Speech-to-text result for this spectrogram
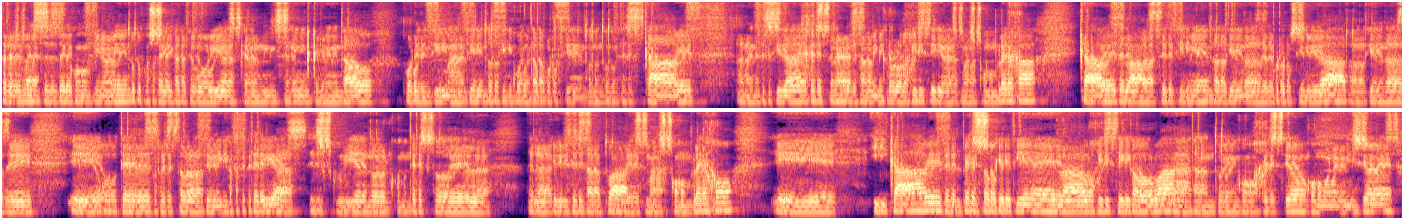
tres meses de confinamiento, pues hay categorías que han, se han incrementado por encima del 150%. Entonces, cada vez la necesidad de gestionar esa micrologística es más compleja, cada vez el abastecimiento a tiendas de proximidad o a tiendas de eh, hoteles, restauración y cafeterías, excluyendo el contexto del, de la crisis actual, es más complejo. Eh, y cada vez el peso que tiene la logística urbana, tanto en congestión como en emisiones,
